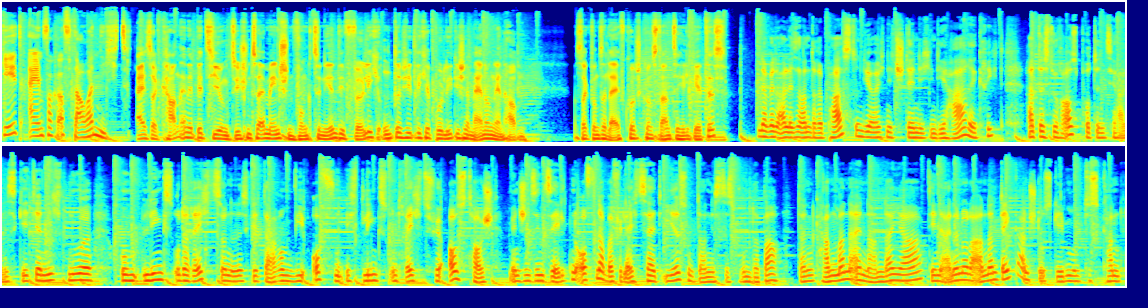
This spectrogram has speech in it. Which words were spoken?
Geht einfach auf Dauer nicht. Also kann eine Beziehung zwischen zwei Menschen funktionieren, die völlig unterschiedliche politische Meinungen haben? Was sagt unser Live-Coach Konstanze Hill, geht es? Na, wenn alles andere passt und ihr euch nicht ständig in die Haare kriegt, hat das durchaus Potenzial. Es geht ja nicht nur um links oder rechts, sondern es geht darum, wie offen ist links und rechts für Austausch. Menschen sind selten offen, aber vielleicht seid ihr es und dann ist das wunderbar. Dann kann man einander ja den einen oder anderen Denkanstoß geben und das kann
